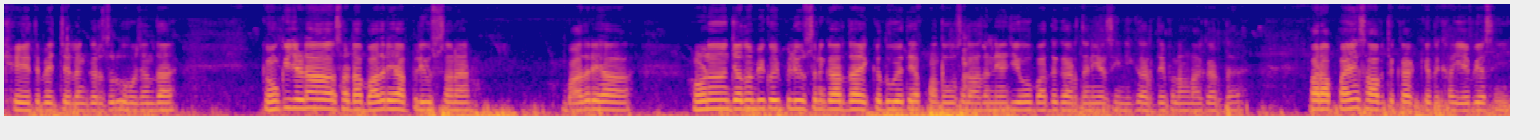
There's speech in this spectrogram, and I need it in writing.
ਖੇਤ ਵਿੱਚ ਲੰਗਰ ਸ਼ੁਰੂ ਹੋ ਜਾਂਦਾ ਕਿਉਂਕਿ ਜਿਹੜਾ ਸਾਡਾ ਵੱਧ ਰਿਹਾ ਪੋਲਿਊਸ਼ਨ ਹੈ, ਵੱਧ ਰਿਹਾ, ਹੁਣ ਜਦੋਂ ਵੀ ਕੋਈ ਪੋਲਿਊਸ਼ਨ ਕਰਦਾ, ਇੱਕ ਦੂਏ ਤੇ ਆਪਾਂ ਦੋਸ਼ ਲਾ ਦਿੰਦੇ ਆ ਜੀ, ਉਹ ਵੱਧ ਕਰ ਨੇ ਅਸੀਂ ਨਹੀਂ ਕਰਦੇ, ਫਲਾਣਾ ਕਰਦਾ ਪਰ ਆਪਾਂ ਇਹ ਸਾਬਤ ਕਰਕੇ ਦਿਖਾਈਏ ਵੀ ਅਸੀਂ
